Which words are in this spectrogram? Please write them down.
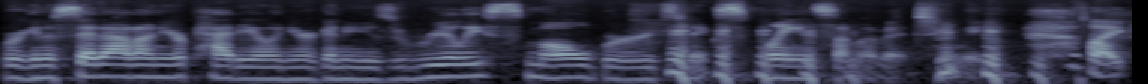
we're going to sit out on your patio and you're going to use really small words and explain some of it to me. Like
